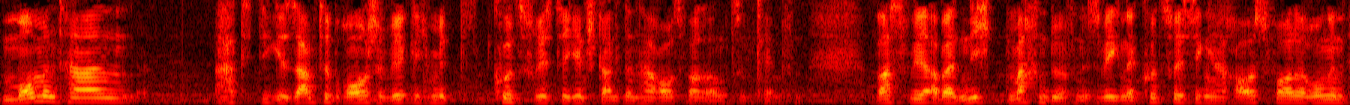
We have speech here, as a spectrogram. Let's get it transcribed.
Momentan hat die gesamte Branche wirklich mit kurzfristig entstandenen Herausforderungen zu kämpfen. Was wir aber nicht machen dürfen, ist wegen der kurzfristigen Herausforderungen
